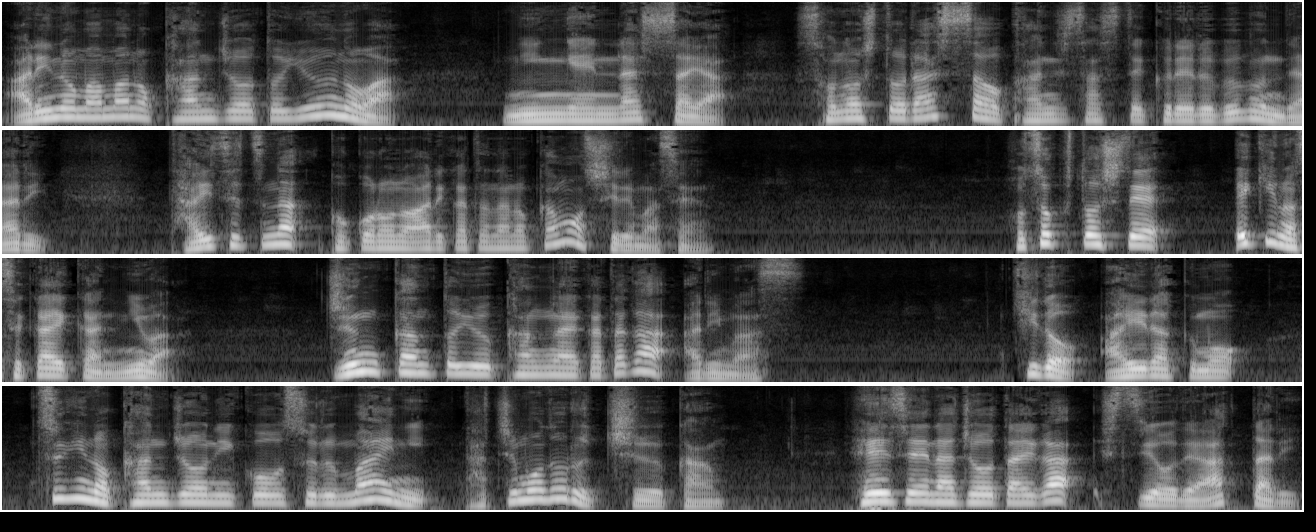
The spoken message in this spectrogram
ありのままの感情というのは、人間らしさやその人らしさを感じさせてくれる部分であり、大切な心のあり方なのかもしれません。補足として駅の世界観には循環という考え方があります。喜怒哀楽も次の感情に移行する前に立ち戻る中間、平静な状態が必要であったり、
